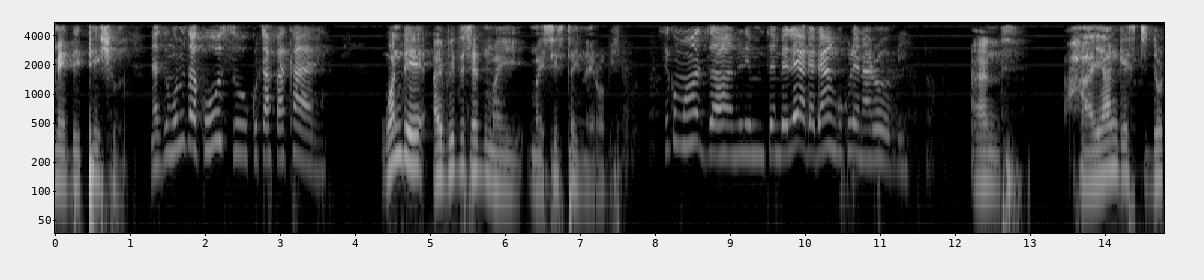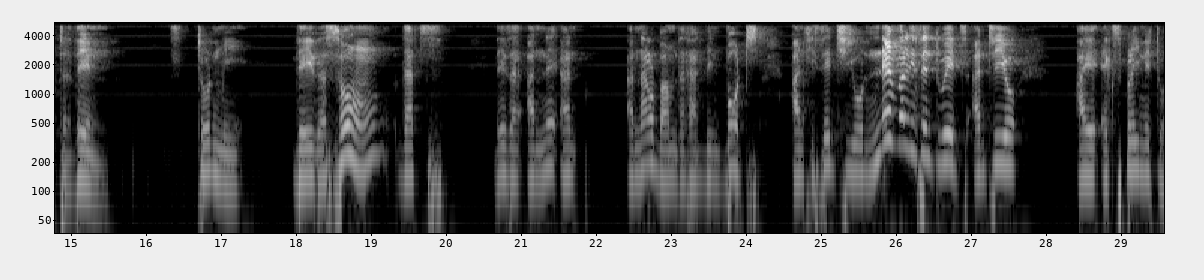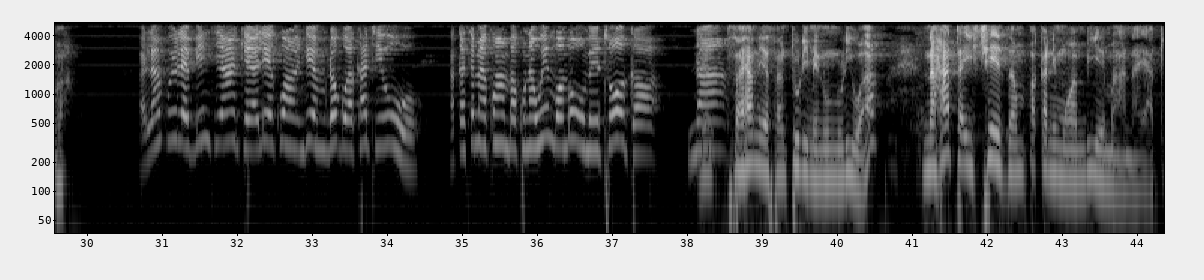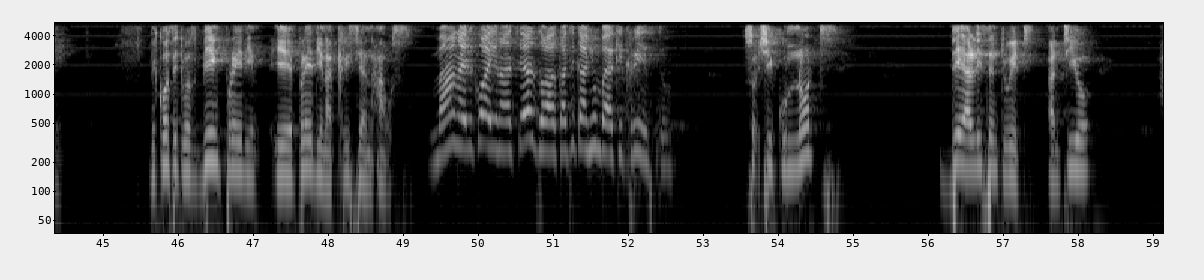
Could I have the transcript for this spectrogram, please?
meditation. Nazungumza kuhusu kutafakari. One day i visited my my sister in nairobi. Siku moja nilimtembelea dada yangu kule nairobi. And her youngest daughter then told me there is a song that there is a, an, an, an album that had been bought. And she said she will never listen to it until i explain it to her alafu yule binti yake aliyekuwa ndiye mdogo wakati huo akasema kwamba kuna wimbo ambao umetoka na sahani ya santuri imenunuliwa na hata icheza mpaka nimwambie maana yake. Because it was being played in, eh, played in a christian house. Maana ilikuwa inachezwa katika nyumba ya kikristo. So she could not dare listen to it until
